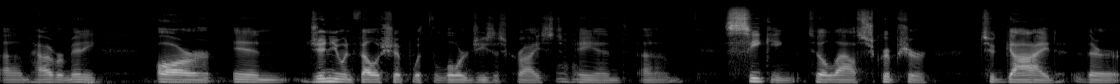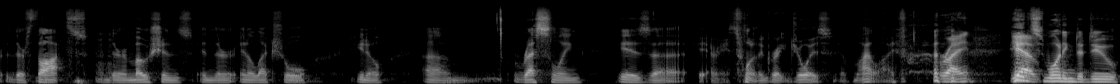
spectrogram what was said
um, however many, are in genuine fellowship with the Lord Jesus Christ and um, seeking to allow Scripture to guide their their thoughts, and their emotions, and their intellectual, you know, um, wrestling is uh, I mean, it's one of the great joys of my life. right. Yeah, Hence, wanting to do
